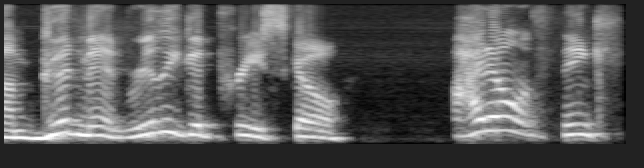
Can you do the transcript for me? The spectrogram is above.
um, good men, really good priests go, I don't think,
